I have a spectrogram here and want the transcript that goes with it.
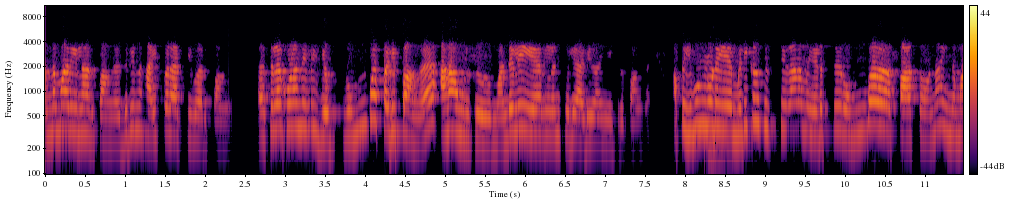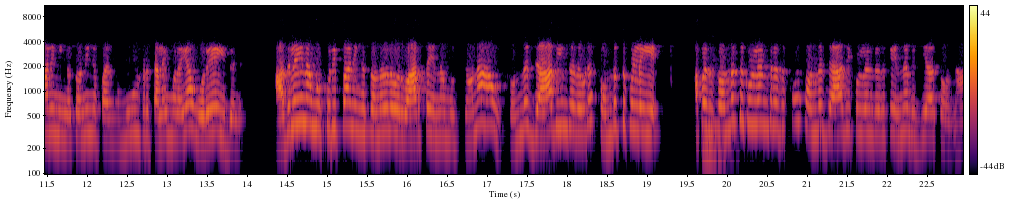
அந்த மாதிரி எல்லாம் இருப்பாங்க. திடீர்னு ஹைப்பர் ஆக்டிவா இருப்பாங்க சில குழந்தைகள் ரொம்ப படிப்பாங்க. ஆனா அவங்களுக்கு மண்டலே ஏறலன்னு சொல்லி அடி வாங்கிட்டு இருப்பாங்க. அப்ப இவங்களுடைய மெடிக்கல் ஹிஸ்டரி எல்லாம் நம்ம எடுத்து ரொம்ப பார்த்தோம்னா இந்த மாதிரி நீங்க சொன்னீங்க பாருங்க மூன்று தலைமுறையா ஒரே இதுன்னு. அதுலயும் நம்ம குறிப்பா நீங்க சொன்னதுல ஒரு வார்த்தை என்ன முக்கியம்னா சொந்த ஜாதின்றதை விட சொந்தத்துக்குள்ளேயே. அப்ப அது. சொந்தத்துக்குள்ளன்றதுக்கும் சொந்த ஜாதிக்குள்ளன்றதுக்கும் என்ன வித்தியாசம்னா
